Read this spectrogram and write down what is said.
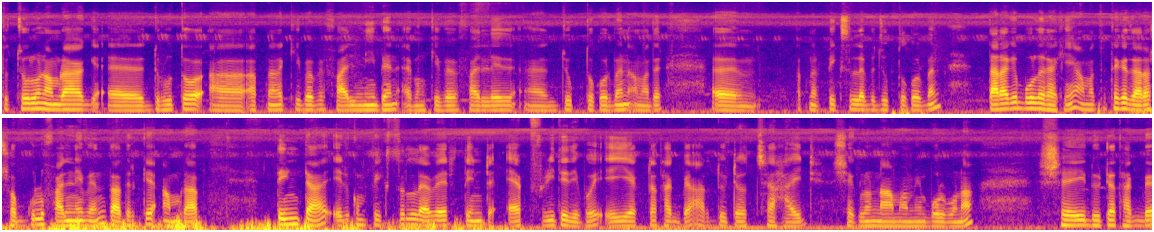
তো চলুন আমরা দ্রুত আপনারা কীভাবে ফাইল নেবেন এবং কীভাবে ফাইলে যুক্ত করবেন আমাদের আপনার পিক্সেল ল্যাবে যুক্ত করবেন। তার আগে বলে রাখি, আমাদের থেকে যারা সবগুলো ফাইল নেবেন, তাদেরকে আমরা তিনটা, এরকম পিক্সেল ল্যাবের তিনটা অ্যাপ ফ্রিতে দিব। এই একটা থাকবে, আর দুইটা হচ্ছে হাইড সেগুলোর নাম আমি বলব না। সেই দুইটা থাকবে।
